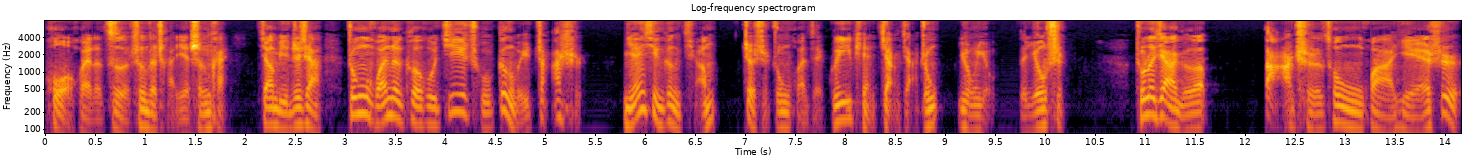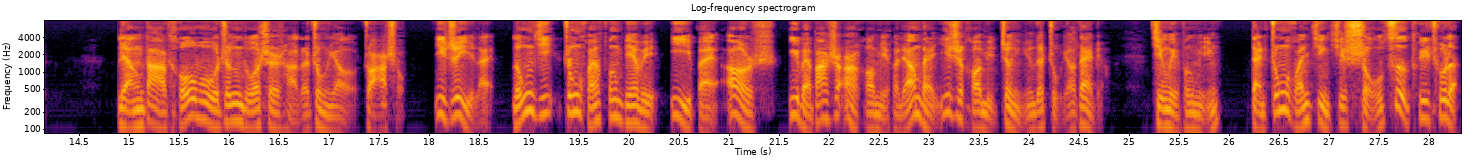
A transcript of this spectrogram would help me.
破坏了自身的产业生态。相比之下，中环的客户基础更为扎实，粘性更强，这是中环在硅片降价中拥有的优势。除了价格，大尺寸化也是两大头部争夺市场的重要抓手。一直以来，隆基、中环分别为一百二十一百八十二毫米和两百一十毫米阵营的主要代表，泾渭分明。但中环近期首次推出了。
